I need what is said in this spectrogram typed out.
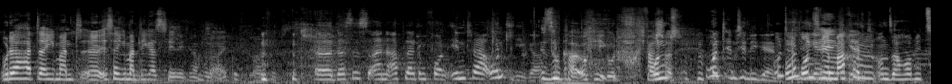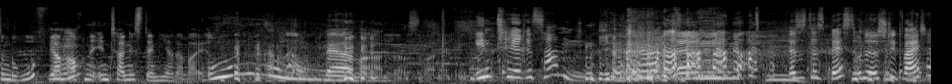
Oder hat da jemand, äh, ist da jemand Legastheniker euch? Äh, das ist eine Ableitung von Inter und Liga. Super, okay, gut. Ich war Und, schon. Und intelligent. und, und wir machen unser Hobby zum Beruf. Wir haben auch eine Internistin hier dabei. Interessant. ähm, das ist das Beste und es steht weiter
